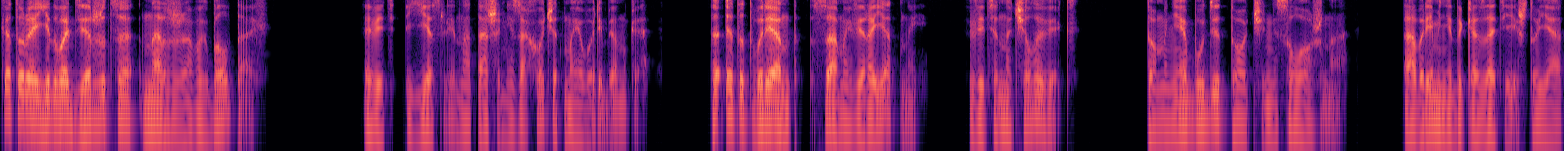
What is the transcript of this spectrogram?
которая едва держится на ржавых болтах. Ведь если Наташа не захочет моего ребенка, а этот вариант самый вероятный, ведь она человек, то мне будет очень сложно а времени доказать ей, что я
